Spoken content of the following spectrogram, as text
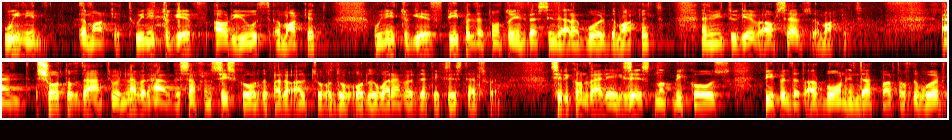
we need a market. We need to give our youth a market. We need to give people that want to invest in the Arab world a market. And we need to give ourselves a market. And short of that, we'll never have the San Francisco or the Palo Alto or the, or the whatever that exists elsewhere. Silicon Valley exists not because people that are born in that part of the world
